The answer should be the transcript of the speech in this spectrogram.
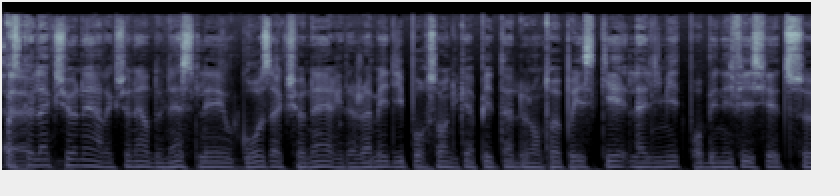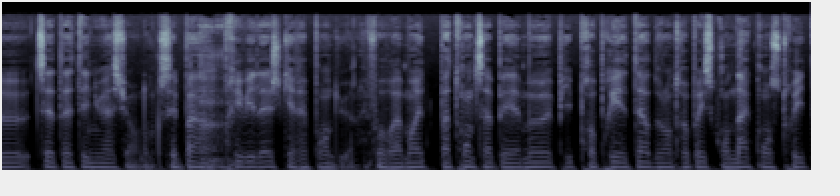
Parce euh, que l'actionnaire, l'actionnaire de Nestlé ou le gros actionnaire, il n'a jamais 10% du capital de l'entreprise, qui est la limite pour bénéficier de, ce, de cette atténuation. Donc c'est pas un privilège qui est répandu. Hein. Il faut vraiment être patron de sa PME et puis propriétaire de l'entreprise qu'on a construite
